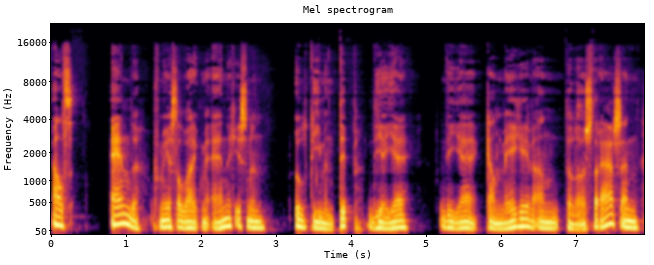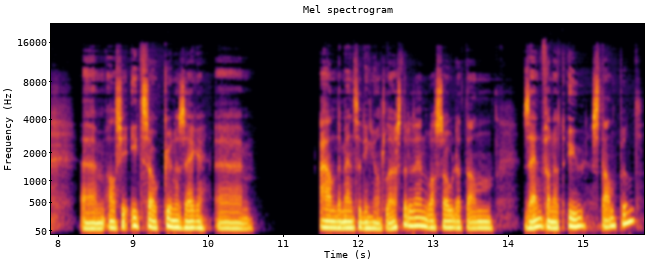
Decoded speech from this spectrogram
als einde, of meestal waar ik mee eindig, is een ultieme tip die jij, die jij kan meegeven aan de luisteraars. En um, als je iets zou kunnen zeggen um, aan de mensen die nu aan het luisteren zijn, wat zou dat dan zijn vanuit uw standpunt?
